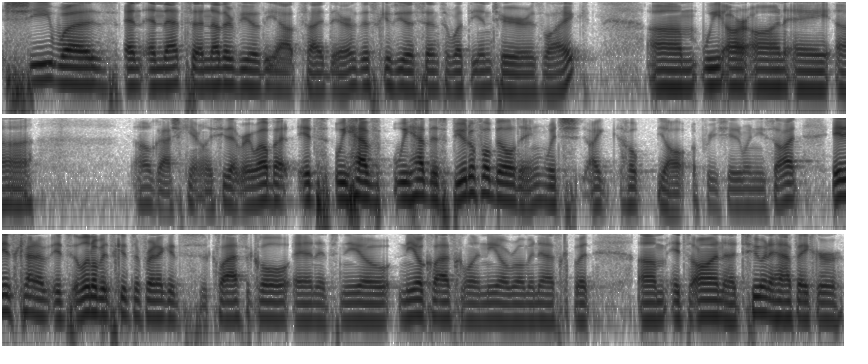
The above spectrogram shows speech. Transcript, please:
she was, and and that's another view of the outside there. This gives you a sense of what the interior is like. Um, we are on a. Uh, oh gosh, I can't really see that very well, but it's we have we have this beautiful building, which I hope y'all appreciated when you saw it. It is kind of it's a little bit schizophrenic. It's classical and it's neo neoclassical and neo Romanesque, but um, it's on a two and a half acre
